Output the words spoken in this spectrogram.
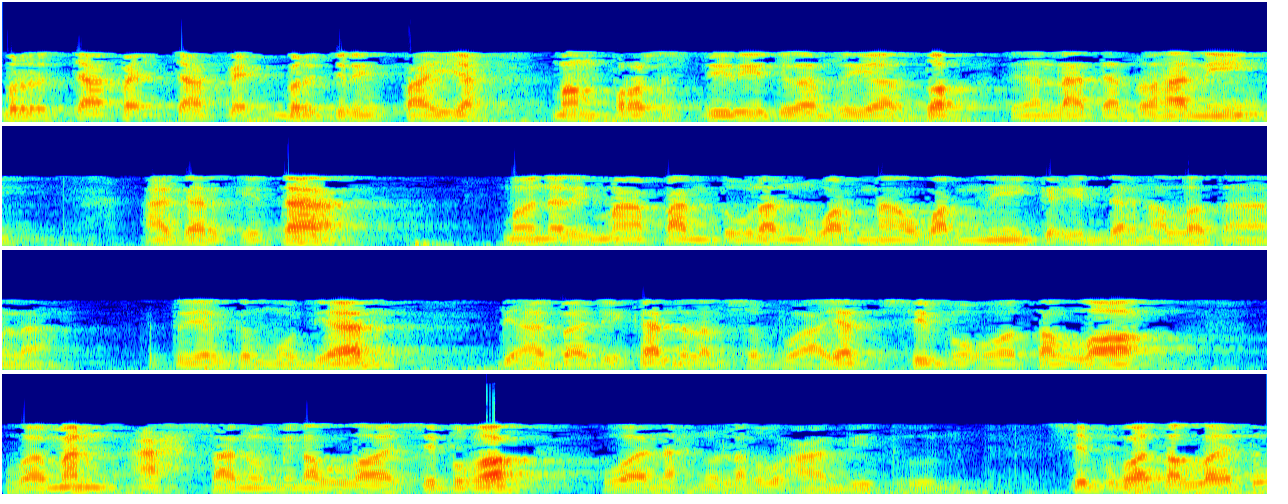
bercapek-capek, berjerih payah, memproses diri dengan riadah, dengan latihan rohani, agar kita menerima pantulan warna-warni keindahan Allah Ta'ala. Itu yang kemudian diabadikan dalam sebuah ayat sibghatallah wa man ahsanu minallah sibghah wa nahnu lahu abidun. Sibghatallah itu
